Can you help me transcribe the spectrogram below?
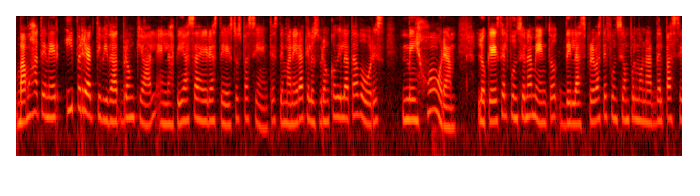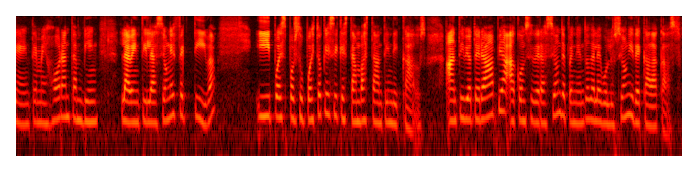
vamos a tener hiperreactividad bronquial en las vías aéreas de estos pacientes, de manera que los broncodilatadores mejoran lo que es el funcionamiento de las pruebas de función pulmonar del paciente, mejoran también la ventilación efectiva y pues por supuesto que sí que están bastante indicados. Antibioterapia a consideración dependiendo de la evolución y de cada caso.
